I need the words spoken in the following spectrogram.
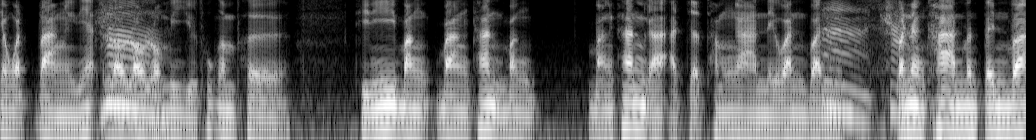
จังหวัดตรังอย่างเนี้ยค่ะเราเราเรามีอยู่ทุกอำเภอ ทีนี้บางบางท่านบางบางท่านก็อาจจะทำงานในวันวันอ่าค่ะวันอังคารมันเป็นว่า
